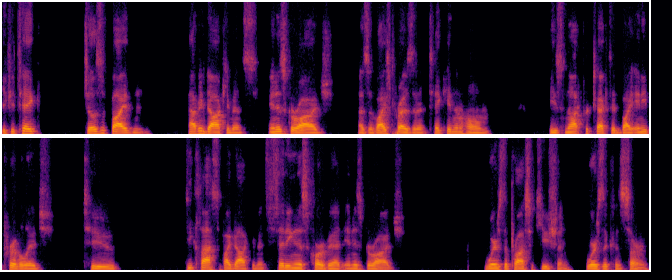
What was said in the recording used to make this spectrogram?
if you take Joseph Biden having documents in his garage as a vice president, taking them home, he's not protected by any privilege to declassify documents sitting in his Corvette in his garage. Where's the prosecution? Where's the concern?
